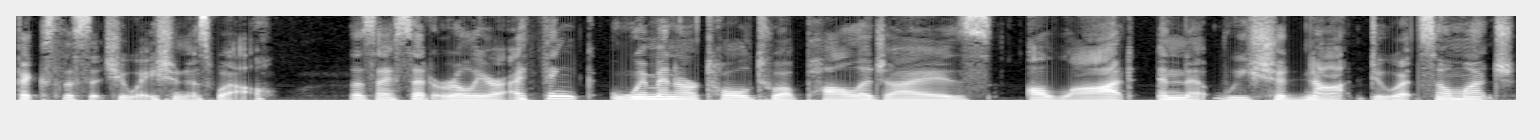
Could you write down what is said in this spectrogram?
fix the situation as well. As I said earlier, I think women are told to apologize a lot and that we should not do it so much.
